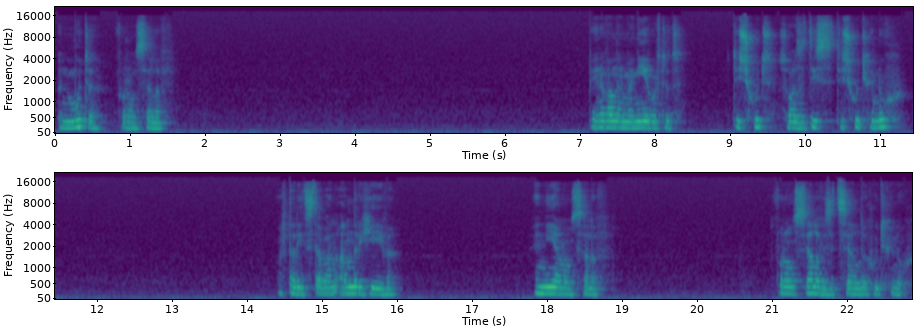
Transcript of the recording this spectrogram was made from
een moeten voor onszelf. Op een of andere manier wordt het, het is goed zoals het is, het is goed genoeg. Wordt dat iets dat we aan anderen geven en niet aan onszelf. Voor onszelf is hetzelfde goed genoeg.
